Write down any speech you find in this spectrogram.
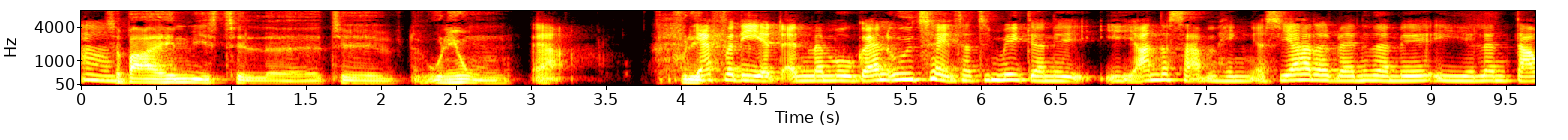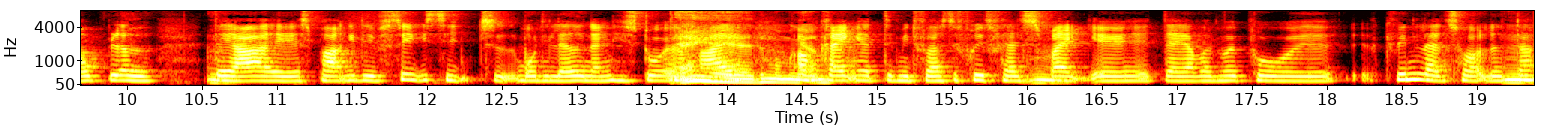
mm. så bare henvise til, øh, til unionen. ja. Fordi, Ja, fordi at, at man må gerne udtale sig til medierne i andre sammenhænge. Altså, jeg har da blandt andet været med i et eller andet dagblad. Da jeg øh, sprang i DFC i sin tid, hvor de lavede en anden historie Ja, om ja, mig, ja, det må man gerne. omkring at det mit første fritfaldsspring, mm. øh, da jeg var med på øh, kvindelandsholdet, mm. der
